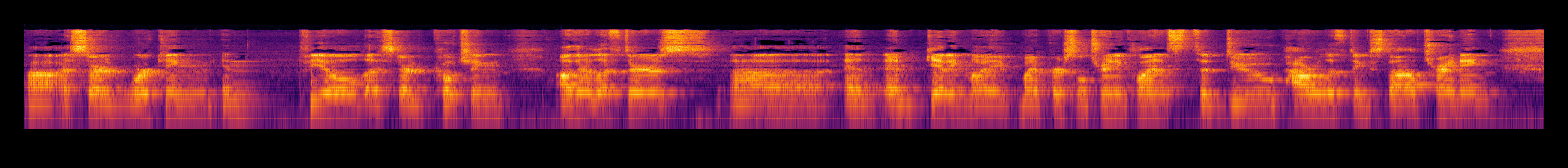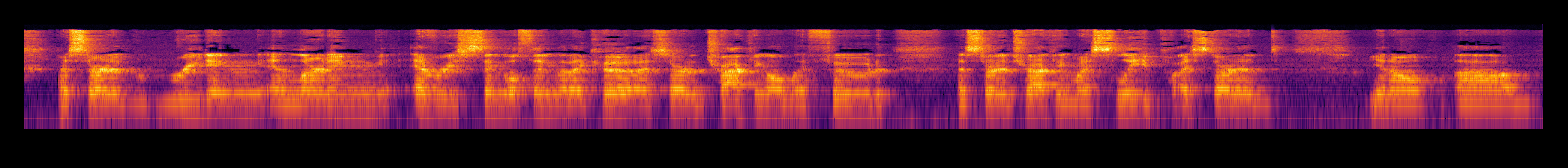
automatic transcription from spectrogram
Uh, I started working in the field. I started coaching other lifters uh, and and getting my my personal training clients to do powerlifting style training. I started reading and learning every single thing that I could. I started tracking all my food. I started tracking my sleep. I started, you know, um,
